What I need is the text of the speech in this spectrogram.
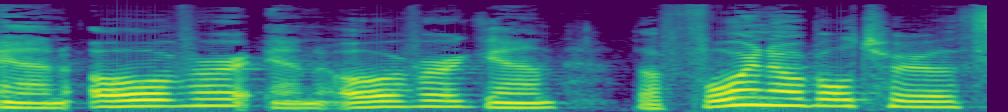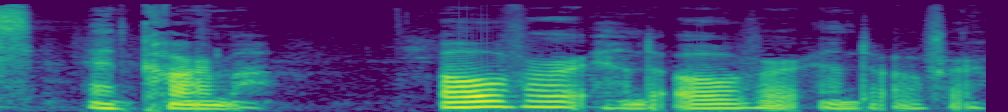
and over and over again, the Four Noble Truths and karma. Over and over and over.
